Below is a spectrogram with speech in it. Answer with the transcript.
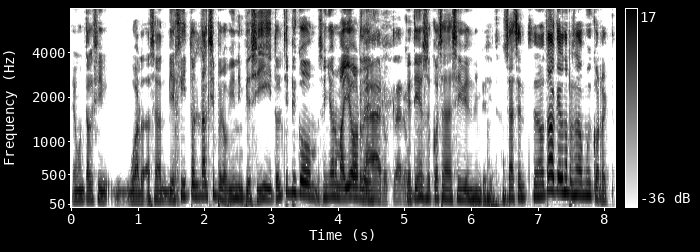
En un taxi, guarda, o sea, viejito el taxi, pero bien limpiecito, el típico señor mayor de, Claro, claro. que tiene sus cosas así bien limpiecitas. O sea, se, se notaba que era una persona muy correcta.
